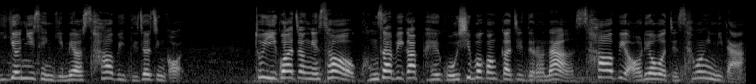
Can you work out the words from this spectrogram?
이견이 생기며 사업이 늦어진 것. 또 이 과정에서 공사비가 150억 원까지 늘어나 사업이 어려워진 상황입니다.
